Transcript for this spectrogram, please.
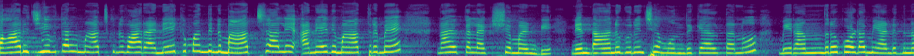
వారి జీవితాలు మార్చుకుని వారు అనేక మందిని మార్చాలి అనేది మాత్రమే నా యొక్క లక్ష్యం అండి. నేను దాని గురించే ముందుకెళ్తాను మీరందరూ కూడా మీ అందిన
